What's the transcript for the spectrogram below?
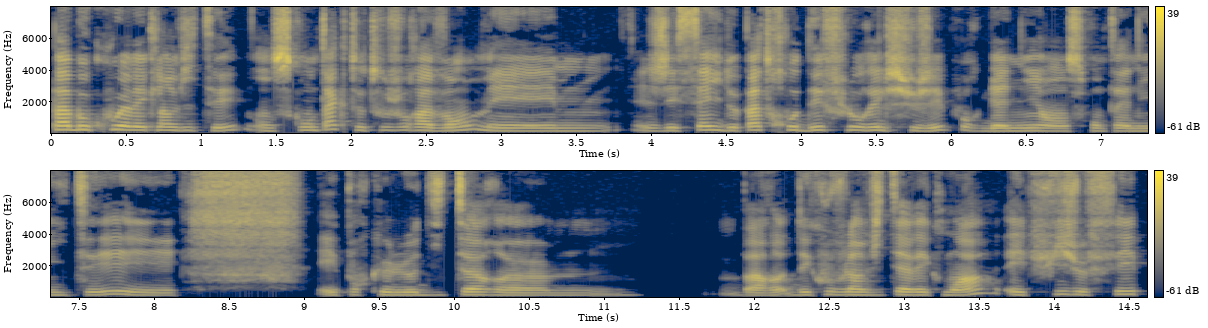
pas beaucoup avec l'invité. On se contacte toujours avant, mais mmh, j'essaye de pas trop déflorer le sujet pour gagner en spontanéité et, pour que l'auditeur bah, découvre l'invité avec moi. Et puis, je fais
